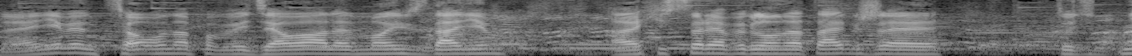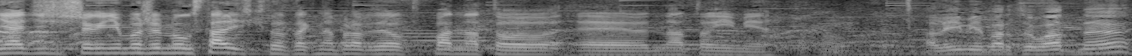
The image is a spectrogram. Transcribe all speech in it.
No ja nie wiem, co ona powiedziała, ale moim zdaniem historia wygląda tak, że do dnia dzisiejszego nie możemy ustalić, kto tak naprawdę wpadł na to, e, na to imię. Ale imię bardzo ładne.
